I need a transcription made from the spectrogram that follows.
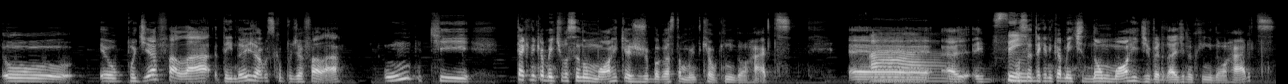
o, eu podia falar. Tem dois jogos que eu podia falar. Um que tecnicamente você não morre, que a Jujuba gosta muito, que é o Kingdom Hearts. É, Ah, a- sim. você tecnicamente não morre de verdade no Kingdom Hearts.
